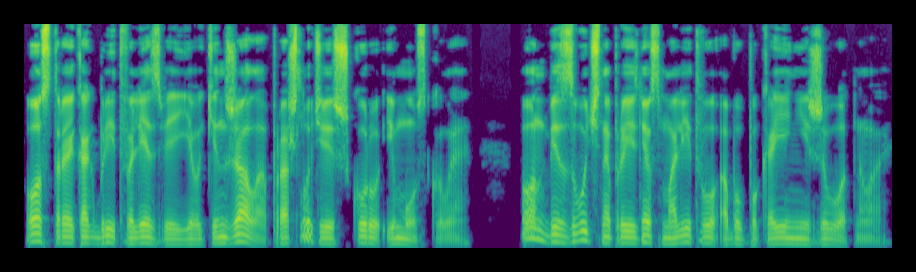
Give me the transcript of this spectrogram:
Острое, как бритва лезвие его кинжала, прошло через шкуру и мускулы. Он беззвучно произнес молитву об упокоении животного,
